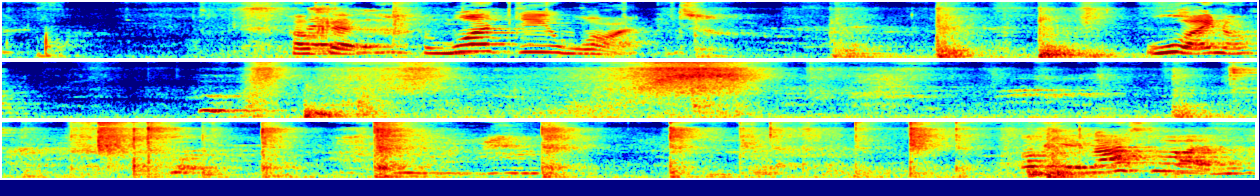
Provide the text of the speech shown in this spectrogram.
Okay, what do you want? Ooh, I know. Okay, last one.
